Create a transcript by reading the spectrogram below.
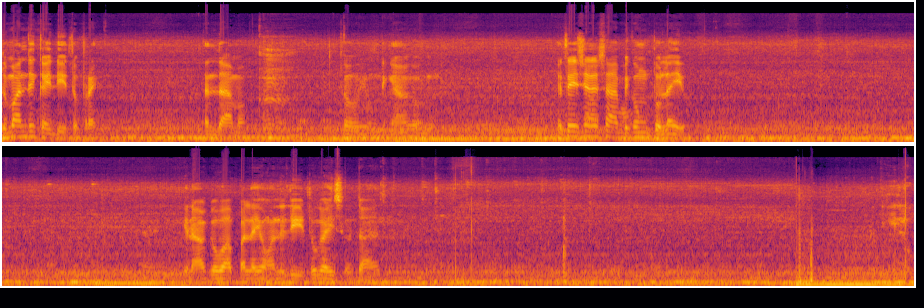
Dumaan din kayo dito, pre. Tanda mo. Ito yung dingago. Ito yung sinasabi kong tulay. Oh. Ginagawa pala yung ano dito, guys. So, dahil ilog.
